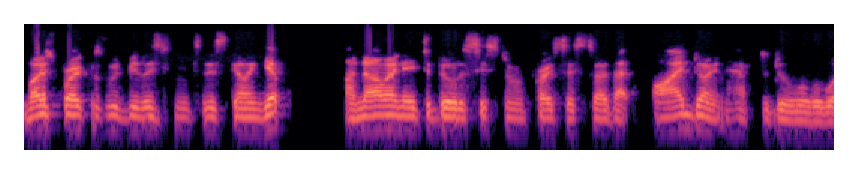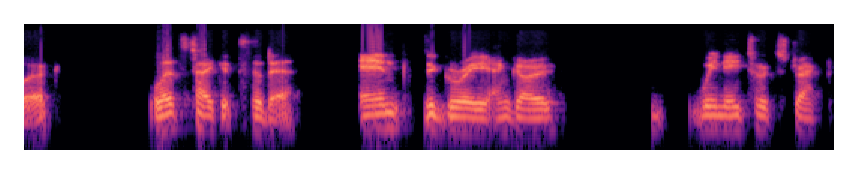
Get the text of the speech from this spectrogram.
Most brokers would be listening to this going, yep, I know I need to build a system and process so that I don't have to do all the work. Let's take it to the nth degree and go, we need to extract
